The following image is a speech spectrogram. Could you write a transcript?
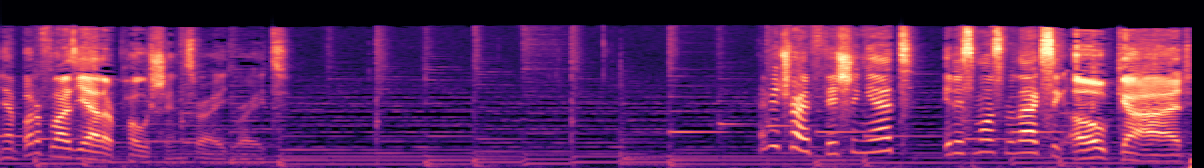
Yeah, butterflies, yeah, they're potions, right, right. Have you tried fishing yet? It is most relaxing. Oh god.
